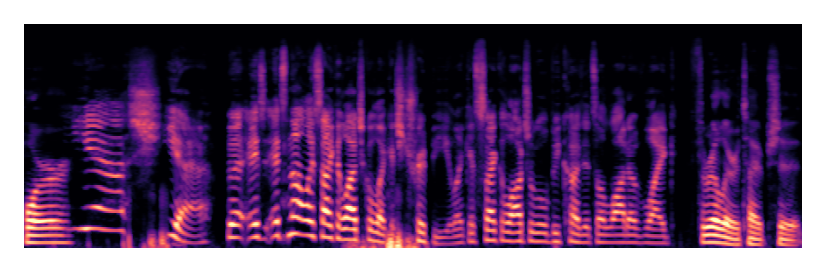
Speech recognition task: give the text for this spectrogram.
horror. yeah, sh- yeah, but it's it's not like psychological like it's trippy. Like it's psychological because it's a lot of like Thriller type shit.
